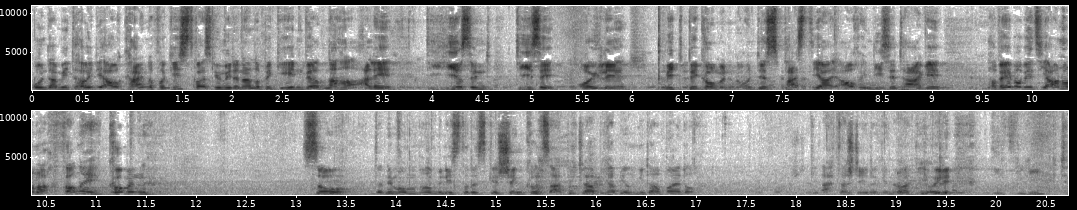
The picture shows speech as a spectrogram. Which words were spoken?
Und damit heute auch keiner vergisst, was wir miteinander begehen, werden nachher alle, die hier sind, diese Eule mitbekommen. Und das passt ja auch in diese Tage. Herr Weber, will Sie auch noch nach vorne kommen? So, dann nehmen wir dem Herrn Minister das Geschenk kurz ab. Ich glaube, ich habe Ihren Mitarbeiter. Ach, da steht er genau. Die Eule, die fliegt.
